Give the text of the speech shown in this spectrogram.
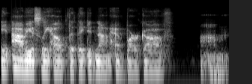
It obviously helped that they did not have Barkov um,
